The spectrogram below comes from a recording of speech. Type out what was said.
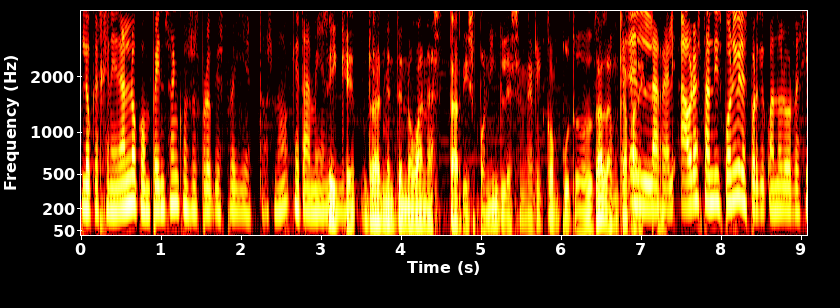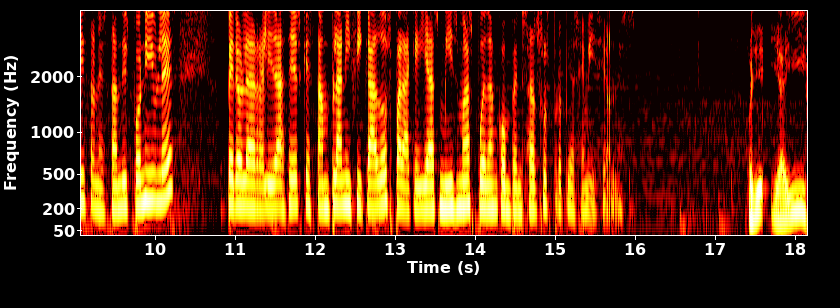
lo que generan lo compensan con sus propios proyectos, ¿no? Que también. Sí, que realmente no van a estar disponibles en el cómputo total, aunque en aparezcan. ahora están disponibles porque cuando los registran están disponibles, pero la realidad es que están planificados para que ellas mismas puedan compensar sus propias emisiones. Oye, y ahí,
